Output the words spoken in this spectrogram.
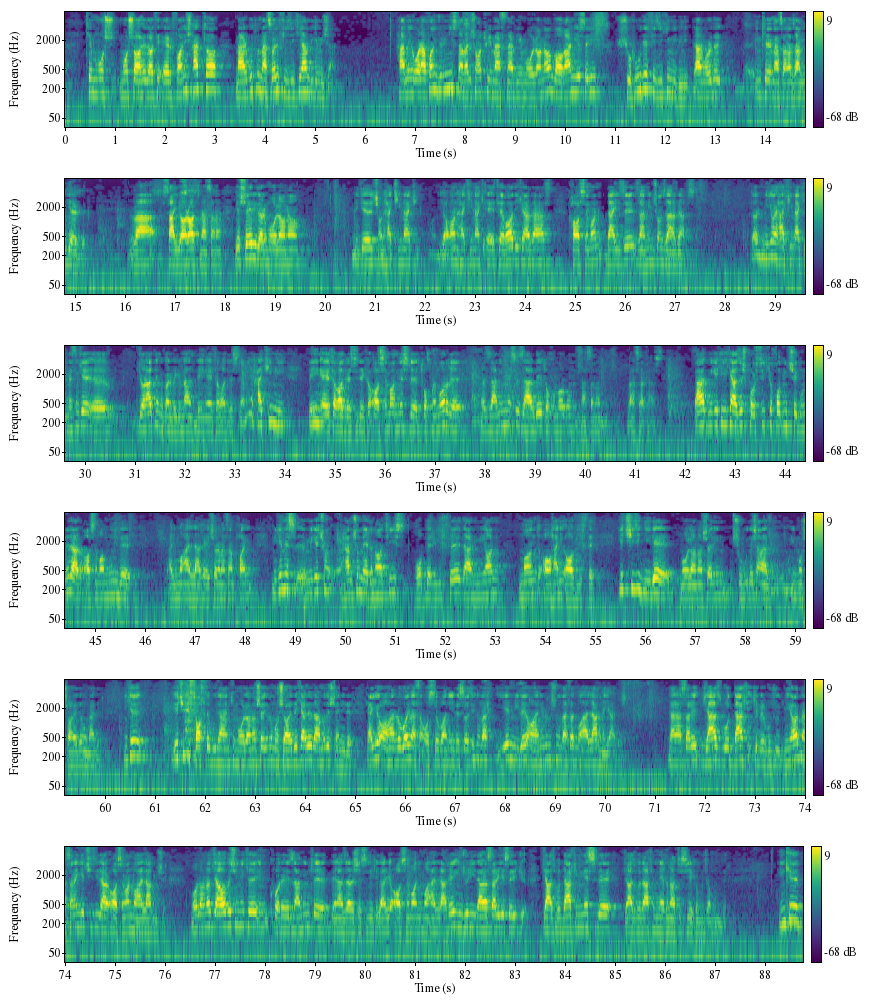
که مش... مشاهدات عرفانیش حتی مربوط به مسائل فیزیکی هم دیگه میشن. همه عرفا اینجوری نیستن ولی شما توی مصنوی مولانا واقعا یه سری شهود فیزیکی می‌بینید در مورد اینکه مثلا زمین گرده. و سیارات مثلا. یه شعری داره مولانا میگه چون حکیمک یا آن حکیمک اعتقادی کرده است کاسمان بیزه زمین چون زرده است. داره میگه حکیمکی مثل اینکه جرأت نمی‌کنه بگه من به این اعتقاد رسیدم. یه حکیمی به این اعتقاد رسیده که آسمان مثل تخم مرغ و زمین مثل زرده تخم مرغ اون مثلا وسط هست بعد میگه که یکی ازش پرسید که خب این چگونه در آسمان مونده؟ ولی معلقه چرا مثلا پایین؟ میگه مثل میگه چون همچون مغناطیس قبه ریخته در میان ماند آهنی آویخته. یه چیزی دیده مولانا شاید این شهودش هم از این مشاهده اومده. اینکه یه چیزی ساخته بودن که مولانا شاید اینو مشاهده کرده در موردش شنیده. که اگه آهن ربایی مثلا استوانه بسازید اون وقت یه میله آهنی رو میشون وسط معلق نگه داشت. در اثر جذب و دفعی که به وجود میاد مثلا یه چیزی در آسمان معلق میشه. مولانا جوابش اینه که این کره زمین که به نظرش رسیده که در یه آسمانی معلقه اینجوری در اثر یه سری جذب و دفعی مثل جذب و دفع مغناطیسیه که اونجا مونده. اینکه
